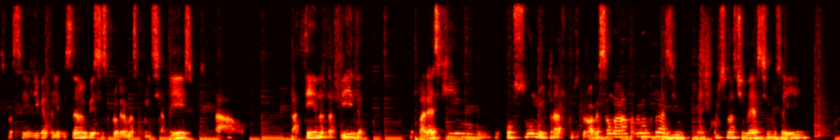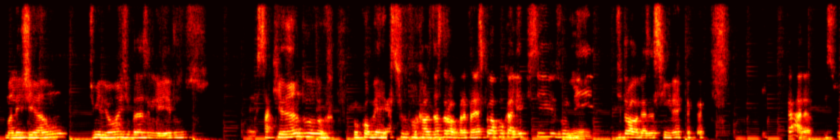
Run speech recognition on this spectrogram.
Se você liga a televisão e vê esses programas policialescos e tal, da Atena, da vida, parece que o, o, consumo e o tráfico de drogas são o maior problema do Brasil, né? Como se nós tivéssemos aí uma legião de milhões de brasileiros é, saqueando o comércio por causa das drogas. Parece que é um apocalipse zumbi de drogas, assim, né? E, cara, isso,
